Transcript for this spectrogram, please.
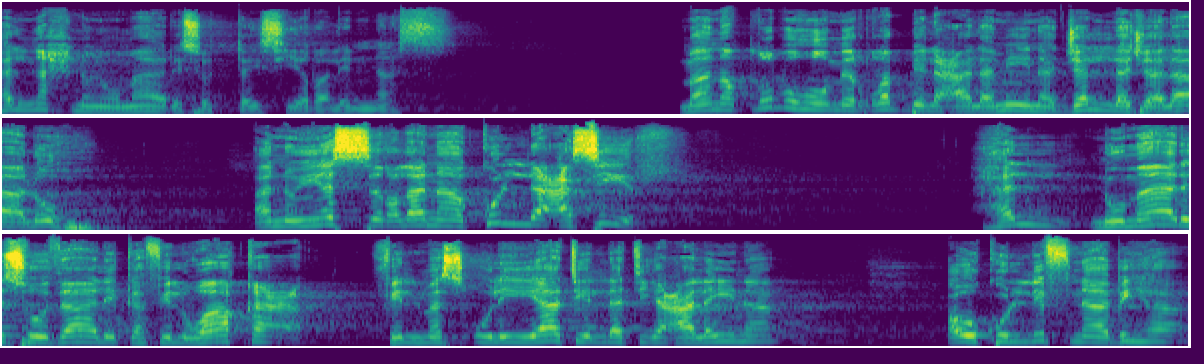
هل نحن نمارس التيسير للناس؟ ما نطلبه من رب العالمين جل جلاله أن ييسر لنا كل عسير. هل نمارس ذلك في الواقع في المسؤوليات التي علينا أو كلفنا بها؟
